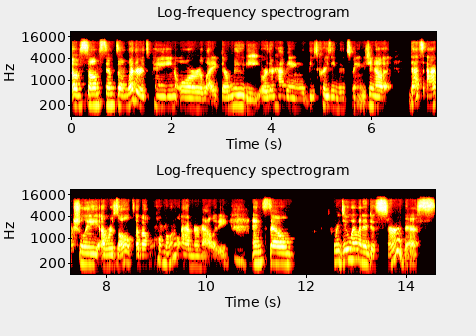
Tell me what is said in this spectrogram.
of some symptom, whether it's pain or like they're moody or they're having these crazy mood swings, you know, that's actually a result of a hormonal abnormality. Mm-hmm. And so we do women a disservice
